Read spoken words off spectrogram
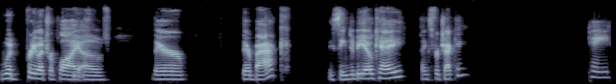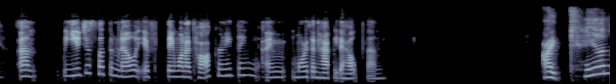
would pretty much reply of they're they're back they seem to be okay thanks for checking Okay. Um, will you just let them know if they want to talk or anything? I'm more than happy to help them. i can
